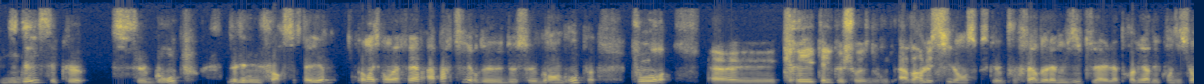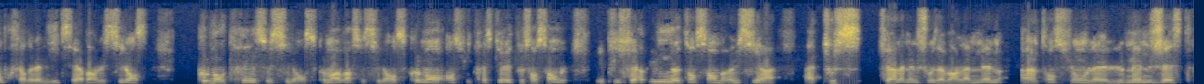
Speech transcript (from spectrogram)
l'idée, c'est que ce groupe devienne une force. C'est-à-dire, comment est-ce qu'on va faire à partir de, de ce grand groupe pour euh, créer quelque chose Donc, avoir le silence, parce que pour faire de la musique, la, la première des conditions pour faire de la musique, c'est avoir le silence comment créer ce silence, comment avoir ce silence, comment ensuite respirer tous ensemble et puis faire une note ensemble, réussir à, tous faire la même chose, avoir la même intention, le même geste,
